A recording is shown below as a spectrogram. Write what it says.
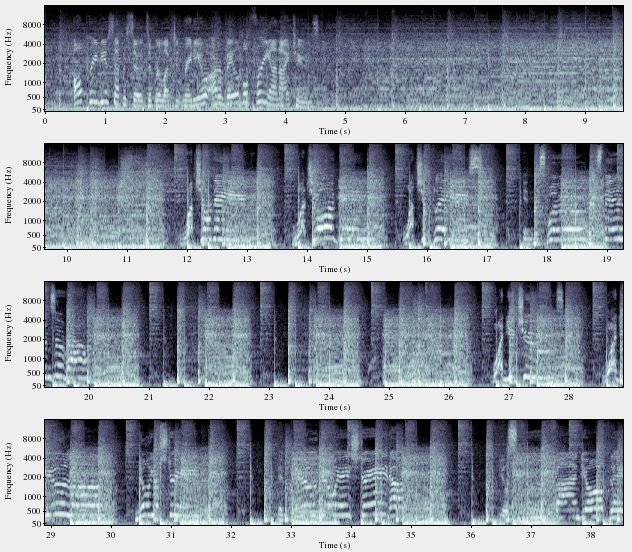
All previous episodes of Reluctant Radio are available free on iTunes. What's your name? What's your game? What's your place in this world that spins around? What you choose, what you love, know your strength, then build your way straight up. You'll soon find your place.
